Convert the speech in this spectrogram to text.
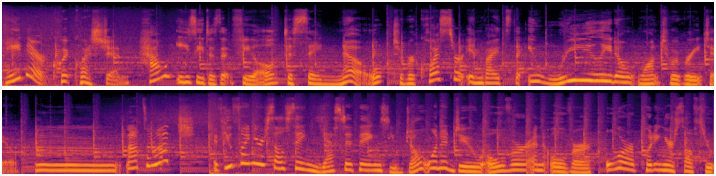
Hey there, quick question. How easy does it feel to say no to requests or invites that you really don't want to agree to? Mm, not so much. If you find yourself saying yes to things you don't want to do over and over, or putting yourself through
